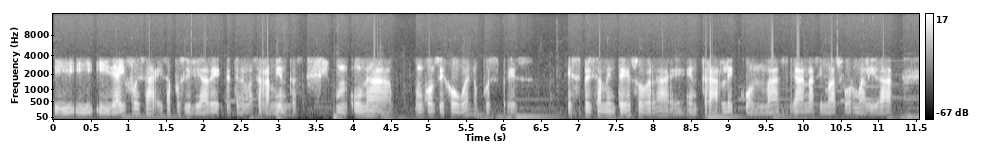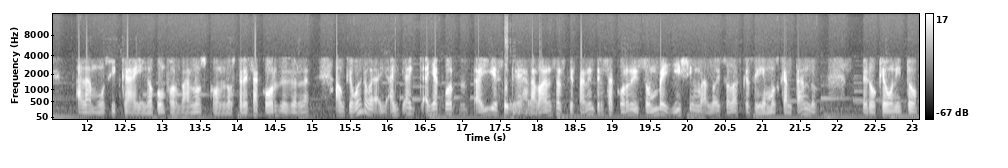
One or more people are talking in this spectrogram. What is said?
y, de ahí fue esa, esa posibilidad de, tener más herramientas. Una, un consejo bueno, pues es, es precisamente eso, ¿verdad? E, entrarle con más ganas y más formalidad a la música y no conformarnos con los tres acordes, ¿verdad? Aunque bueno, hay, hay, hay, acordes, hay este, alabanzas que están en tres acordes y son bellísimas, ¿no? Y son las que seguimos cantando. Pero qué bonito,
